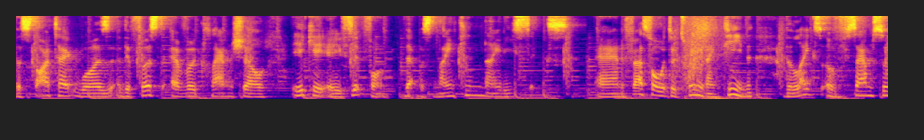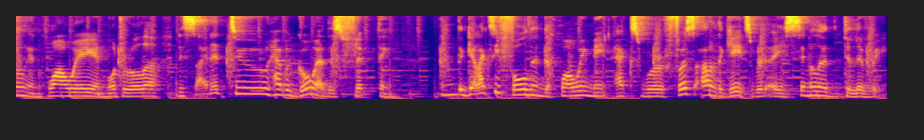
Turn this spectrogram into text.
the StarTAC was the first ever clamshell aka flip phone. That was 1996. And fast forward to 2019, the likes of Samsung and Huawei and Motorola decided to have a go at this flip thing the Galaxy Fold and the Huawei Mate X were first out of the gates with a similar delivery,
